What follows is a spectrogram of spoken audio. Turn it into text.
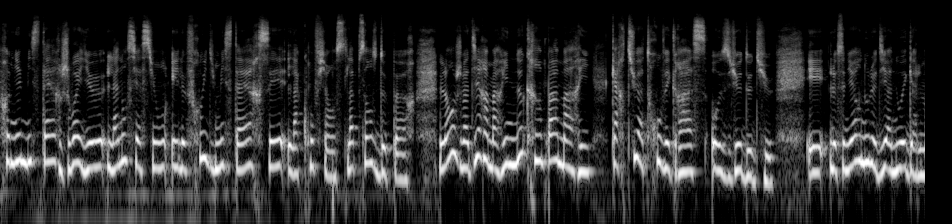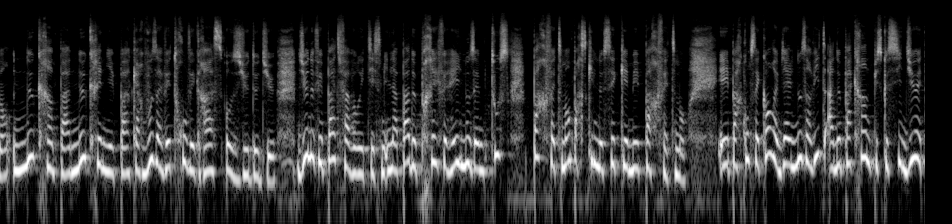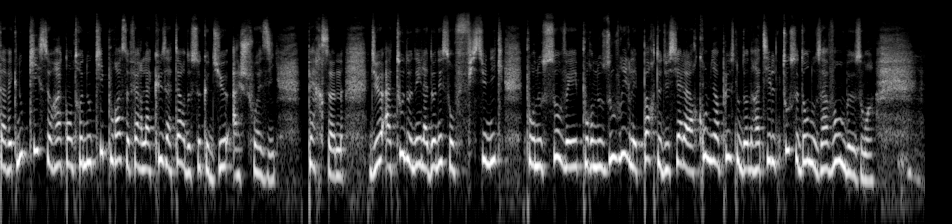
Premier mystère joyeux, l'annonciation et le fruit du mystère, c'est la confiance, l'absence de peur. L'ange va dire à Marie, ne crains pas Marie, car tu as trouvé grâce aux yeux de Dieu. Et le Seigneur nous le dit à nous également, ne crains pas, ne craignez pas, car vous avez trouvé grâce aux yeux de Dieu. Dieu ne fait pas de favoritisme, il n'a pas de préféré, il nous aime tous parfaitement parce qu'il ne sait qu'aimer parfaitement. Et par conséquent, eh bien, il nous invite à ne pas craindre, puisque si Dieu est avec nous, qui sera contre nous Qui pourra se faire l'accusateur de ce que Dieu a choisi. Personne. Dieu a tout donné, il a donné son Fils unique pour nous sauver, pour nous ouvrir les portes du ciel. Alors combien plus nous donnera-t-il tout ce dont nous avons besoin?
